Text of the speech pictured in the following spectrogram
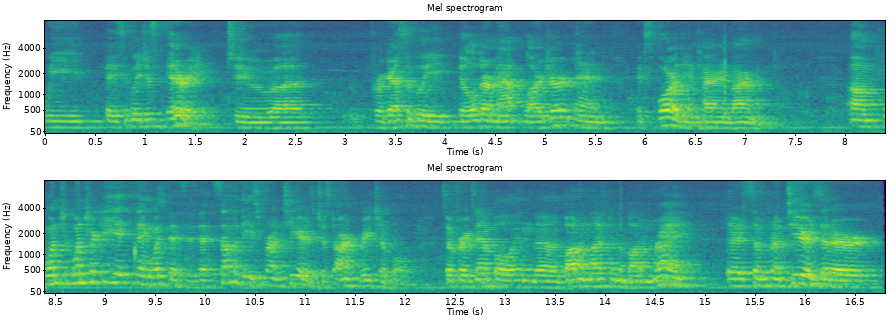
we basically just iterate to uh, progressively build our map larger and explore the entire environment. Um, one, one tricky thing with this is that some of these frontiers just aren't reachable. So for example, in the bottom left and the bottom right, there's some frontiers that are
